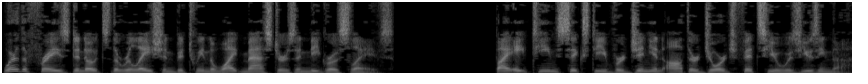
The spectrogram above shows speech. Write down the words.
where the phrase denotes the relation between the white masters and Negro slaves. By 1860 Virginian author George Fitzhugh was using the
